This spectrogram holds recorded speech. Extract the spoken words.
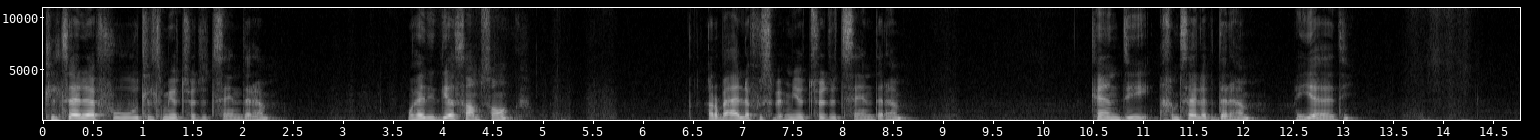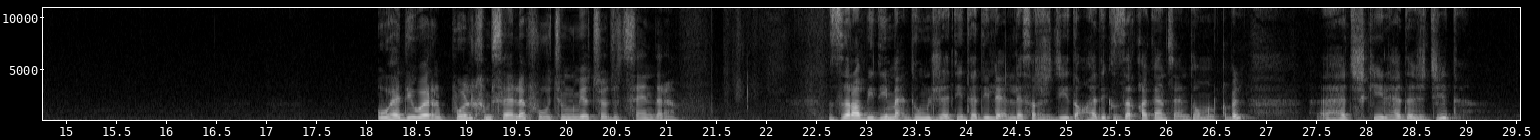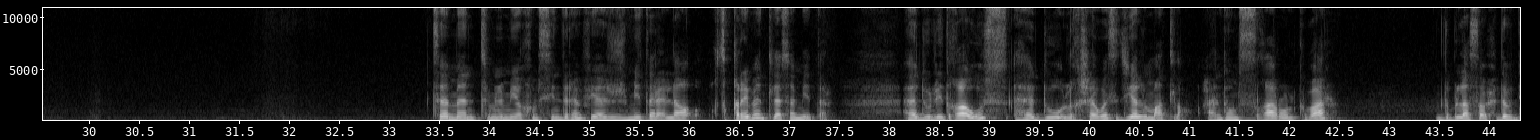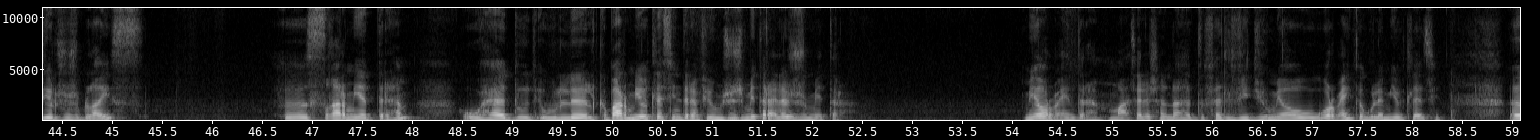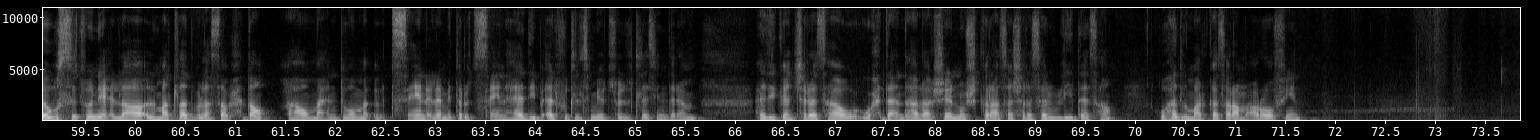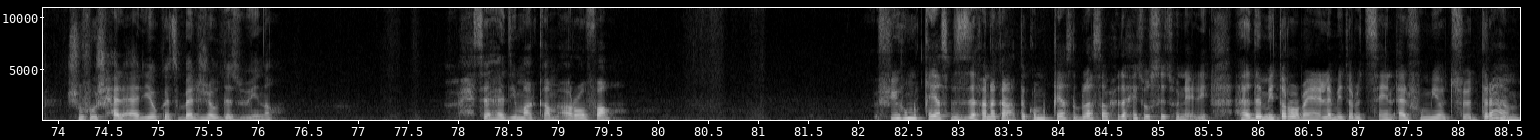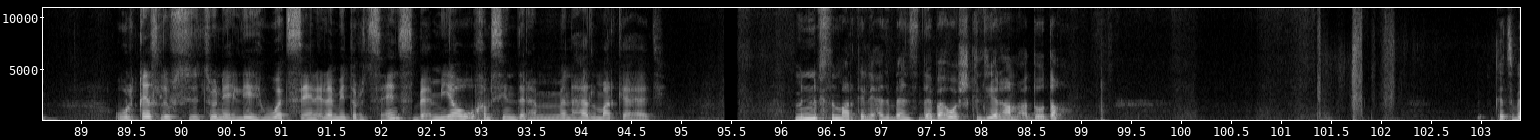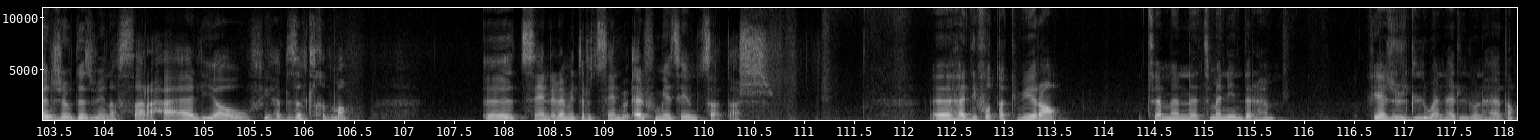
3399 درهم. وهذه ديال سامسونج ربعة آلاف وسبعمية وتسعود وتسعين درهم. كاندي خمسة آلاف درهم. هي هذه وهذه ويرلبول 5899 درهم. الزرابي ديما عندهم الجديد هذه اللي على اليسار جديدة. هذيك الزرقاء كانت عندهم من قبل. هذا الشكل هذا جديد. ثمن 850 درهم فيها جوج متر على تقريبا 3 متر. هادو اللي دغاوس هادو الغشاوات ديال الماطلة. عندهم الصغار والكبار. بلاصة وحدة وديال جوج بلايص. أه، الصغار 100 درهم وهادو والكبار 130 درهم. فيهم جوج متر على جوج متر. 140 درهم. ما علاش أنا هاد في هاد الفيديو 140 كنقولها 130 أه وصيتوني على المطلة بلاصة وحدة. هاهما عندهم 90 على متر و90 هادي ب 1339 درهم. هذه كانت شراتها وحدة عندها لاشين وشكراتها شراتها لوليداتها. وهاد الماركات راه معروفين. شوفوا شحال عالية وكتبان الجودة زوينة. حتى هذه ماركة معروفة. فيهم القياس بزاف. أنا كنعطيكم القياس بلاصة وحدة حيت وصيتوني عليه. هذا متر وربعين على متر وتسعين ألف ومية وتسعود درهم. والقياس اللي وصيتوني عليه هو تسعين على متر وتسعين سبعمية وخمسين درهم من هاد الماركة هادي. من نفس الماركة اللي عاد بانت دابا هو الشكل ديالها معضوضة. كتبان الجودة زوينة في الصراحة عالية وفيها بزاف الخدمة. أه تسعين على متر وتسعين بألف وميتين وتسعطاش. أه هذه فوطة كبيرة ثمن 80 درهم. فيها جوج الالوان هذا اللون هذا.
